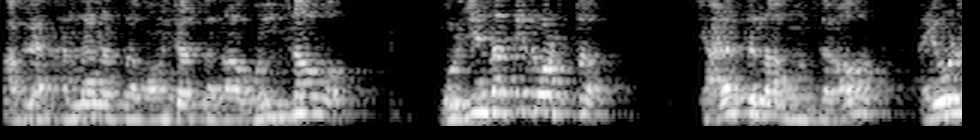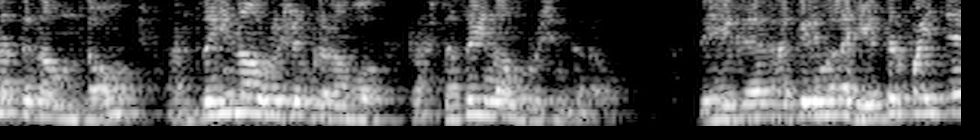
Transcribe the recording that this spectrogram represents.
आपल्या खानदानाचं वंशाचं नाव उंचावं. गुरुजींना तेच वाटतं. शाळेचं नाव उंचावं आईवडिलाचं नाव उंचावं आमचंही नाव रोशन करावं राष्ट्राचंही नाव रोशन करावं. देह अकेडमीला हे तर पाहिजे.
